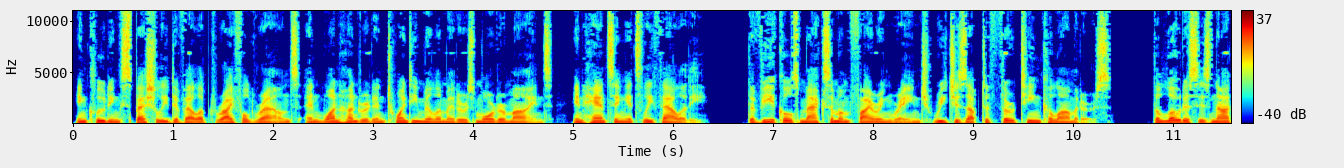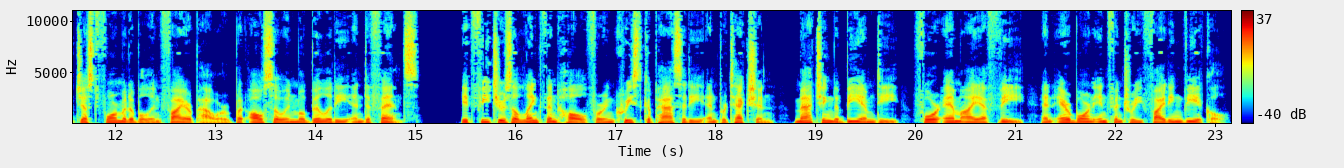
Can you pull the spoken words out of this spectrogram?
including specially developed rifled rounds and 120mm mortar mines, enhancing its lethality. The vehicle's maximum firing range reaches up to 13 kilometers. The Lotos is not just formidable in firepower but also in mobility and defense. It features a lengthened hull for increased capacity and protection, matching the BMD 4M IFV, an airborne infantry fighting vehicle.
